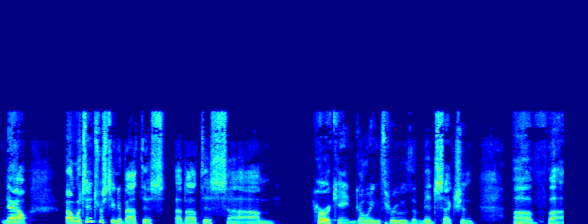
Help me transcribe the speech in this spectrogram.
Now, uh, what's interesting about this, about this, uh, um, hurricane going through the midsection of, uh,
